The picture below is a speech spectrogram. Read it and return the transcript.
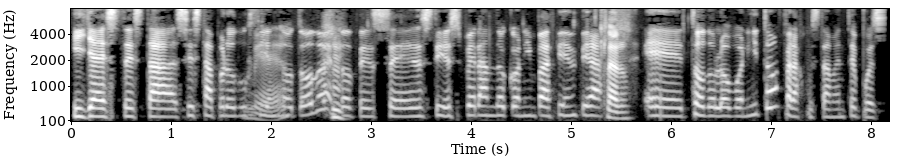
y ya este está, se está produciendo todo, entonces eh, estoy esperando con impaciencia todo lo bonito para justamente pues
